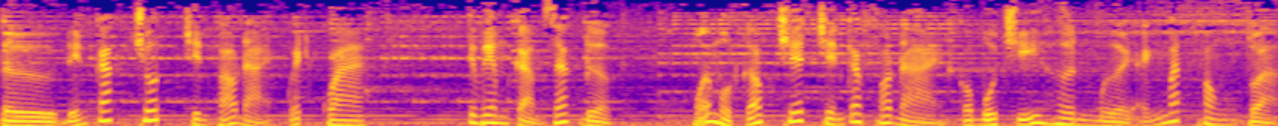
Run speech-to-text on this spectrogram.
từ đến các chốt trên pháo đài quét qua Tiêu viêm cảm giác được Mỗi một góc chết trên các pháo đài có bố trí hơn 10 ánh mắt phong tỏa.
